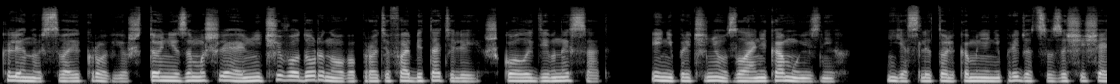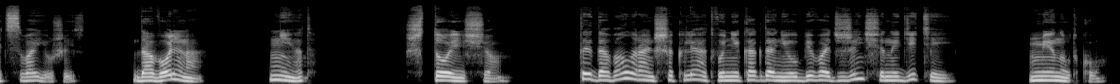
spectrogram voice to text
Клянусь своей кровью, что не замышляю ничего дурного против обитателей школы Дивный сад и не причиню зла никому из них если только мне не придется защищать свою жизнь. Довольно? Нет. Что еще? Ты давал раньше клятву никогда не убивать женщин и детей? Минутку.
